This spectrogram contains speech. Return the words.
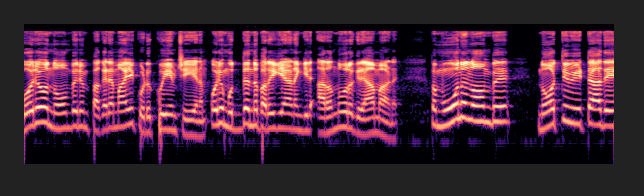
ഓരോ നോമ്പിനും പകരമായി കൊടുക്കുകയും ചെയ്യണം. ഒരു മുദ്ദ് എന്ന് പറയുകയാണെങ്കിൽ അറുന്നൂറ് ഗ്രാമാണ്. ഇപ്പം മൂന്ന് നോമ്പ് നോറ്റ് വീട്ടാതെ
